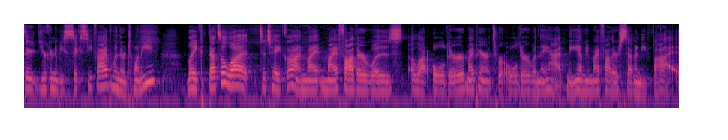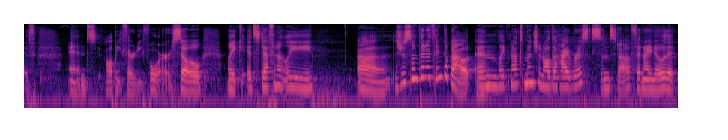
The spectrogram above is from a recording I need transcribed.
they you're going to be 65 when they're 20 like that's a lot to take on. My my father was a lot older. My parents were older when they had me. I mean my father's 75 and i'll be 34 so like it's definitely uh, it's just something to think about and like not to mention all the high risks and stuff. And i know that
